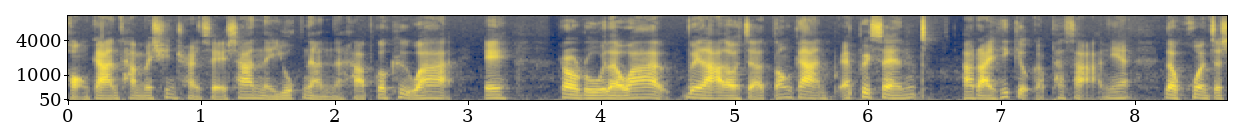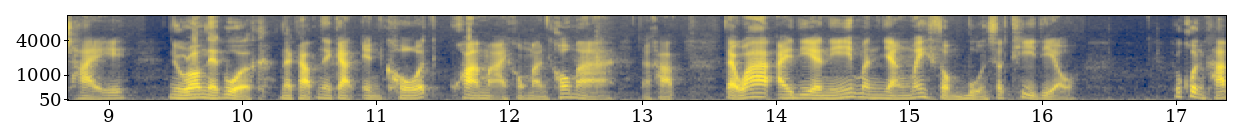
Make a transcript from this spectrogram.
ของการทำ machine translation ในยุคนั้นนะครับ ก็คือว่าเอ๊ะเรารู้แล้วว่าเวลาเราจะต้องการ represent อะไรที่เกี่ยวกับภาษาเนี่ยเราควรจะใช้ neural network นะครับในการ encode ความหมายของมันเข้ามานะครับ แต่ว่าไอเดียนี้มันยังไม่สมบูรณ์สักทีเดียว ทุกคนครับ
